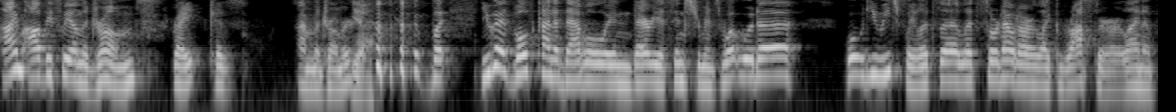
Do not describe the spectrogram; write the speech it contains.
I'm obviously on the drums, right? Because I'm a drummer. Yeah. but you guys both kind of dabble in various instruments. What would uh, what would you each play? Let's uh, let's sort out our like roster, our lineup.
